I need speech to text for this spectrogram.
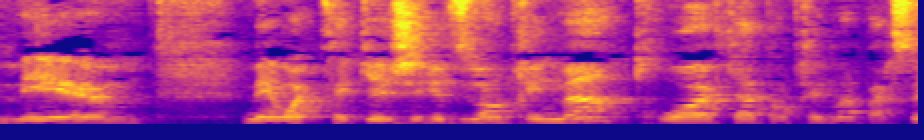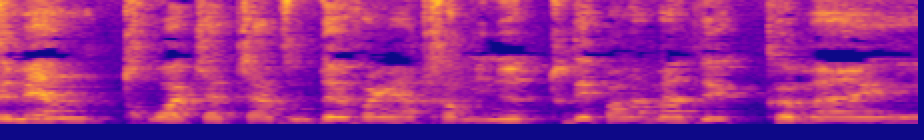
Mais, euh, mais ouais, fait que j'ai réduit l'entraînement, 3 à 4 entraînements par semaine, 3 à 4 cardio de 20 à 30 minutes, tout dépendamment de comment... Euh,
